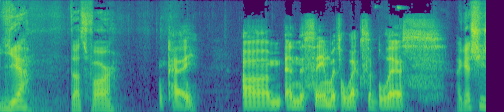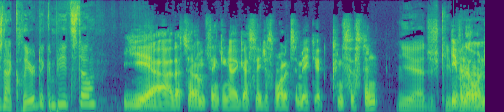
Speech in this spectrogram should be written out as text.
Yeah, thus far. Okay. Um, and the same with Alexa Bliss. I guess she's not cleared to compete still. Yeah, that's what I'm thinking. I guess they just wanted to make it consistent. Yeah, just keep. even though on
